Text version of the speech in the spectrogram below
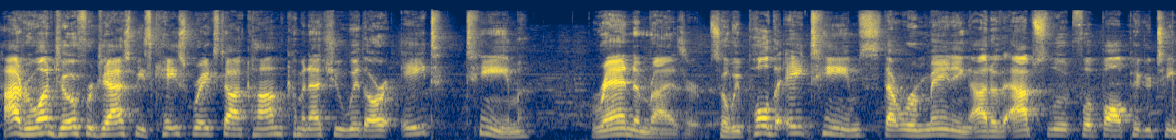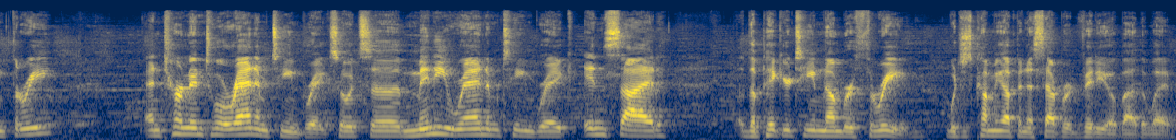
Hi, everyone. Joe for jaspyscasebreaks.com coming at you with our eight team randomizer. So we pulled the eight teams that were remaining out of Absolute Football Pick Your Team 3 and turned into a random team break. So it's a mini random team break inside the Pick Your Team number 3, which is coming up in a separate video, by the way.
